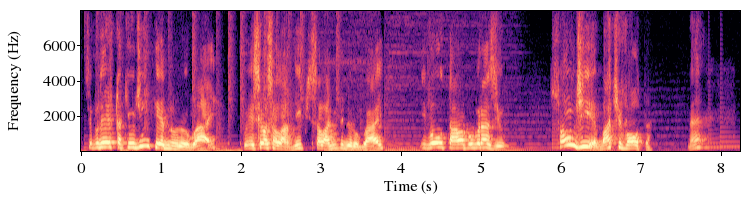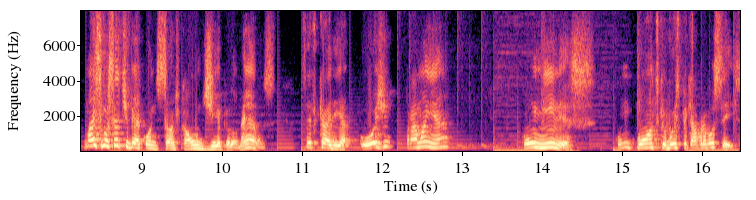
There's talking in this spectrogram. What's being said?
você poderia ficar aqui o dia inteiro no Uruguai, conhecer a Sala VIP, Sala VIP do Uruguai, e voltava para o Brasil. Só um dia, bate e volta, né? Mas se você tiver condição de ficar um dia pelo menos, você ficaria hoje para amanhã com milhas, com pontos que eu vou explicar para vocês.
